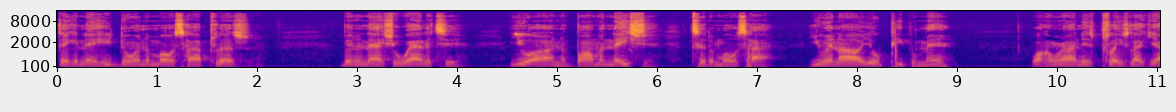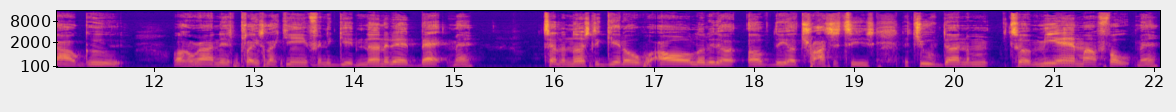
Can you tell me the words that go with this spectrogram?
Thinking that he doing the most high pleasure. But in actuality, you are an abomination to the most high. You and all your people, man. Walking around this place like y'all good. Walking around this place like you ain't finna get none of that back, man telling us to get over all of the of the atrocities that you've done to, me and my folk, man.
